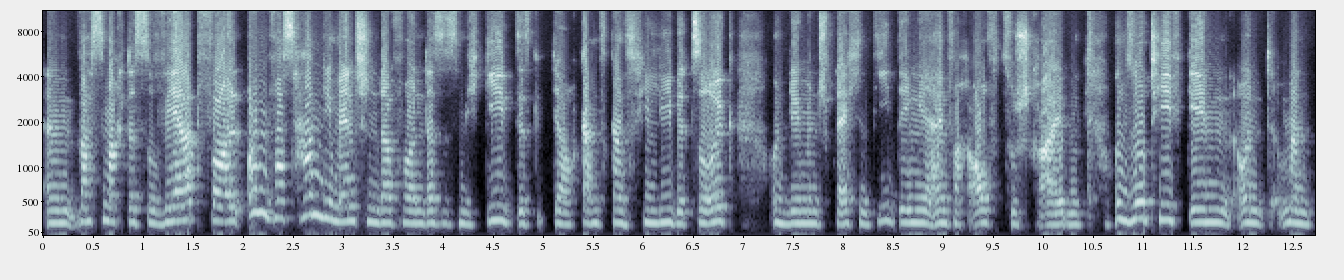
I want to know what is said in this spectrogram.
ähm, was macht es so wertvoll und was haben die Menschen davon, dass es mich gibt. Es gibt ja auch ganz, ganz viel Liebe zurück und dementsprechend die Dinge einfach aufzuschreiben. Und so tief gehen und man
